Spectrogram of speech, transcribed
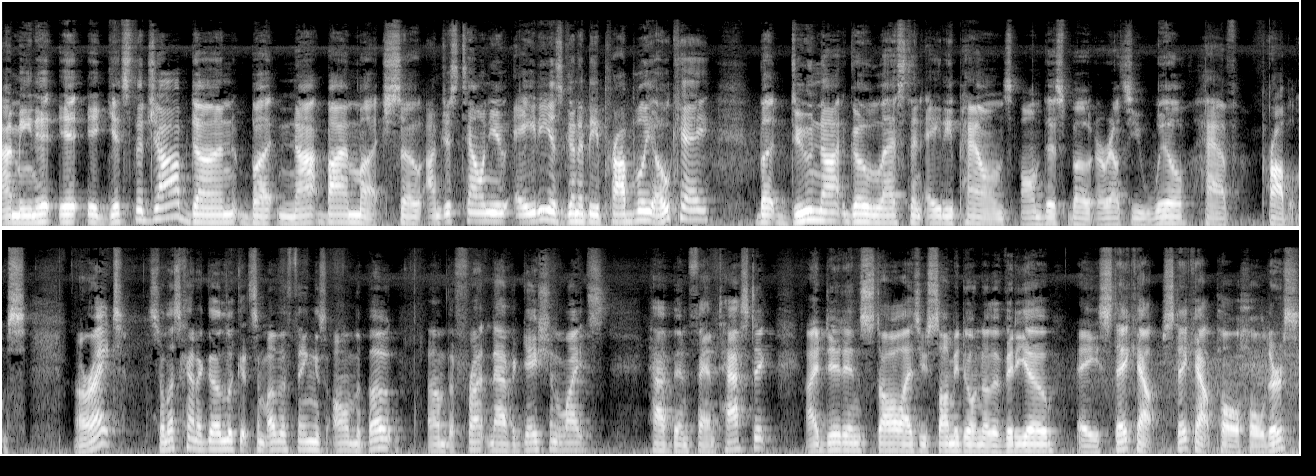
I mean, it, it, it gets the job done, but not by much. So I'm just telling you, 80 is going to be probably okay, but do not go less than 80 pounds on this boat or else you will have problems. All right, so let's kind of go look at some other things on the boat. Um, the front navigation lights have been fantastic. I did install, as you saw me do another video, a stakeout, stakeout pole holders,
